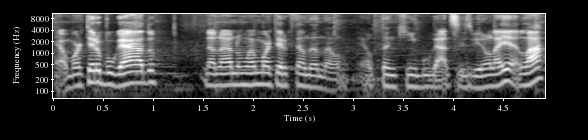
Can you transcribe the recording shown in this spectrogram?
É o morteiro bugado. Não, não, não é o morteiro que tá andando, não. É o tanquinho bugado, vocês viram lá. lá.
